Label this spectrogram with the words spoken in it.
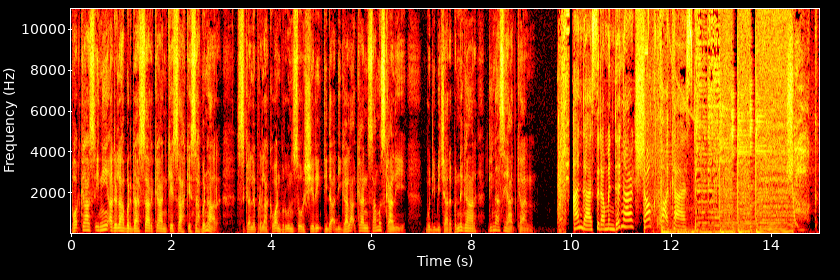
Podcast ini adalah berdasarkan kisah-kisah benar. Segala perlakuan berunsur syirik tidak digalakkan sama sekali. Budi bicara pendengar dinasihatkan. Anda sedang mendengar Shock Podcast. Shock.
